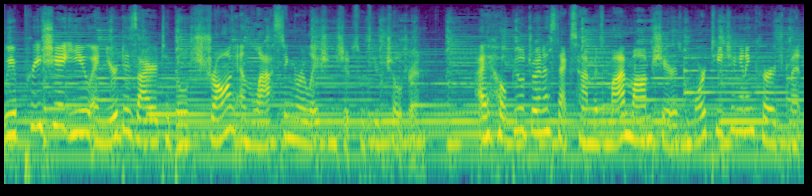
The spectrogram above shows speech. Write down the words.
We appreciate you and your desire to build strong and lasting relationships with your children. I hope you'll join us next time as my mom shares more teaching and encouragement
